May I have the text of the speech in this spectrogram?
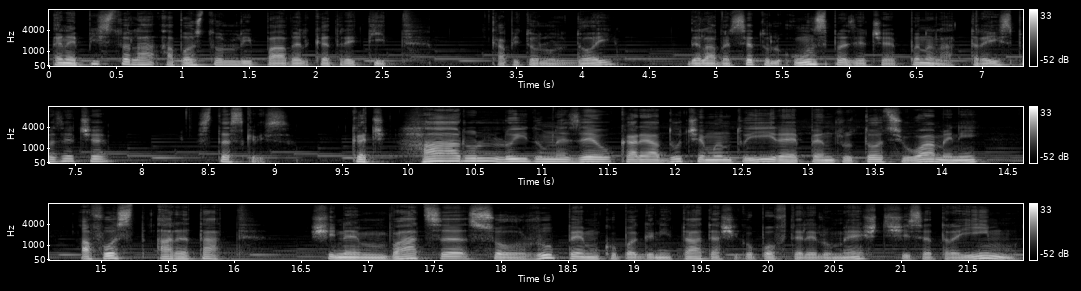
în epistola apostolului Pavel către Tit, capitolul 2, de la versetul 11 până la 13, stă scris Căci harul lui Dumnezeu care aduce mântuire pentru toți oamenii a fost arătat și ne învață să o rupem cu păgânitatea și cu poftele lumești și să trăim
